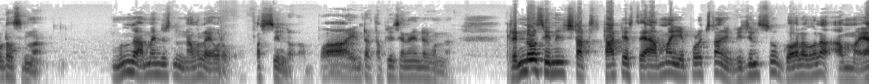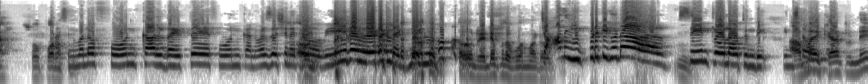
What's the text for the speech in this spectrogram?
ఉంటుంది సినిమా. ముందు అమ్మాయిని చూసిన నవల ఎవరు ఫస్ట్ సీన్లో. అబ్బా ఇంటర్ తప్పు చేశాను ఏంటి అనుకున్నా. రెండో సీన్ నుంచి స్టార్ట్ స్టార్ట్ చేస్తే ఆ అమ్మాయి ఎప్పుడు వచ్చినా విజిల్స్ గోల గోల అమ్మాయా? సూపర్ సినిమాలో ఫోన్ కాల్ అయితే ఫోన్ కన్వర్సేషన్ అయితే వీర ఫోన్ మాట చాలా ఇప్పటికి కూడా సీన్ ట్రోల్ అవుతుంది అమ్మాయి క్యారెక్టర్ని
